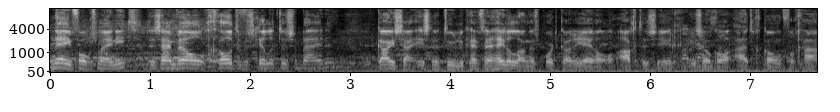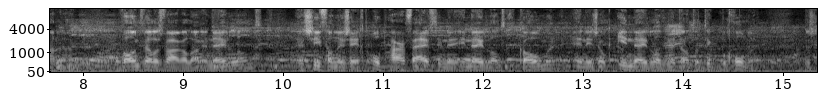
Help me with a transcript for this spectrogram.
Nee, volgens mij niet. Er zijn wel grote verschillen tussen beiden. Kaisa is natuurlijk, heeft een hele lange sportcarrière al achter zich. Is ook al uitgekomen voor Ghana. Woont weliswaar al lang in Nederland. En Sifan is echt op haar vijftiende in Nederland gekomen. En is ook in Nederland met atletiek begonnen. Dus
